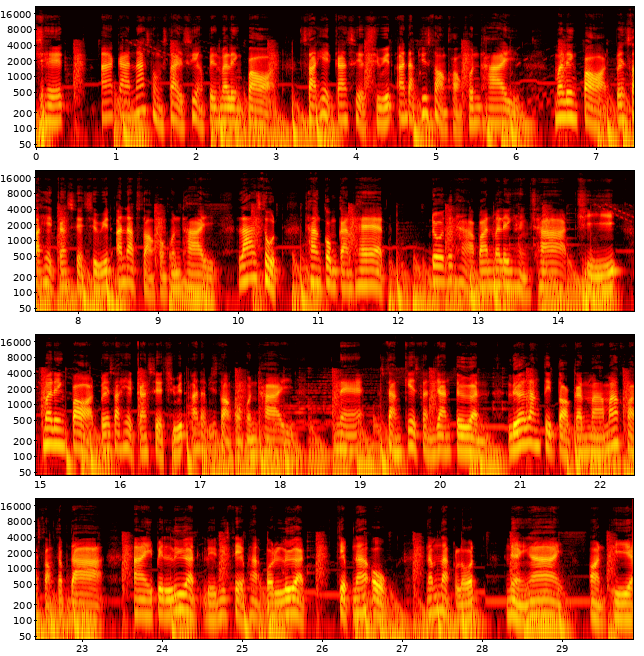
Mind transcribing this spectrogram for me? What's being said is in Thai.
เช็ค อาการน่าสงสัยเสี่ยงเป็นมะเร็งปอด สาเหตุการเสียชีวิตอันดับที่ 2 ของคนไทยมะเร็งปอดเป็นสาเหตุการเสียชีวิตอันดับ2ของคนไทย ล่าสุดทางกรมการแพทย์ โดยสถาบันมะเร็งแห่งชาติ ชี้มะเร็งปอดเป็นสาเหตุการเสียชีวิตอันดับที่2ของคนไทย แนะสังเกตสัญญาณเตือนเรื้อรังติดต่อกันมามากกว่า 2 สัปดาห์ ไอเป็นเลือดหรือมีเสมหะปนเลือด เจ็บหน้าอก น้ำหนักลด เหนื่อยง่าย อ่อนเพลีย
